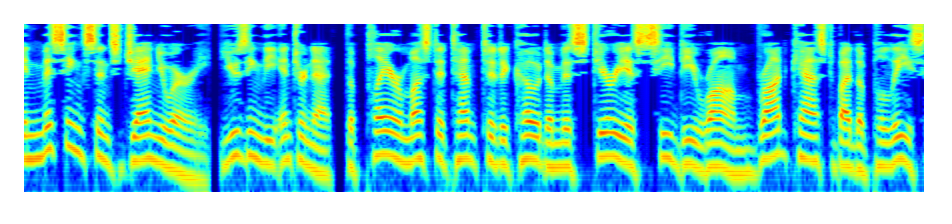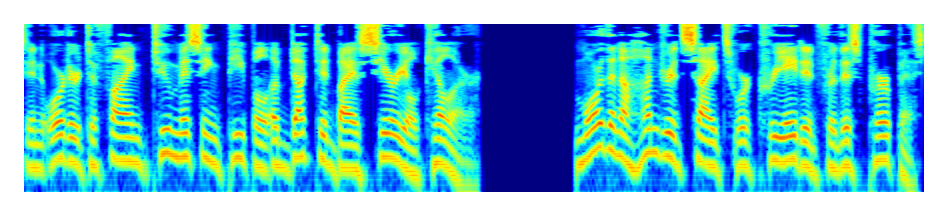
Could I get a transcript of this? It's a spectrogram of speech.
In Missing since January, using the Internet, the player must attempt to decode a mysterious CD-ROM broadcast by the police in order to find two missing people abducted by a serial killer. More than a hundred sites were created for this purpose.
